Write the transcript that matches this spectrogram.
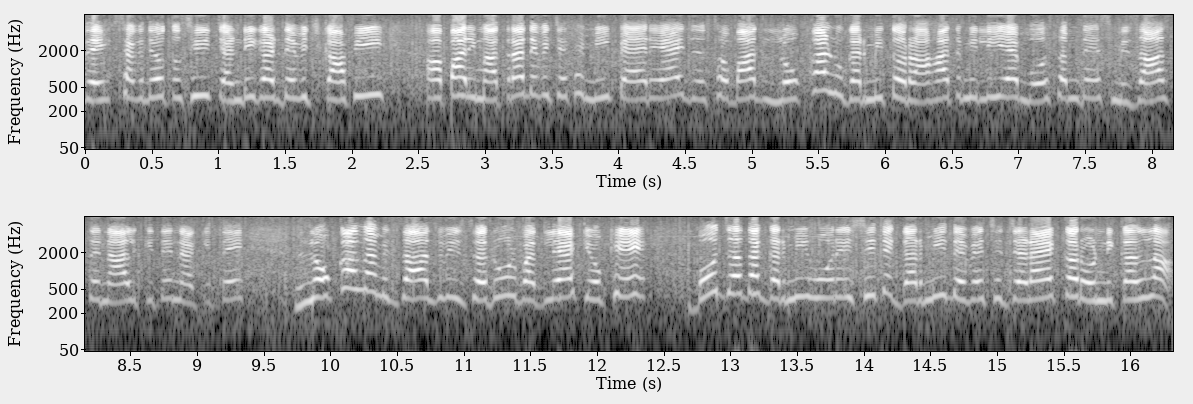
ਦੇਖ ਸਕਦੇ ਹੋ ਤੁਸੀਂ, ਚੰਡੀਗੜ੍ਹ ਦੇ ਵਿੱਚ ਕਾਫੀ ਭਾਰੀ ਮਾਤਰਾ ਦੇ ਵਿੱਚ ਇੱਥੇ ਮੀਂਹ ਪੈ ਰਿਹਾ ਹੈ। ਜਿਸ ਤੋਂ ਬਾਅਦ ਲੋਕਾਂ ਨੂੰ ਗਰਮੀ ਤੋਂ ਰਾਹਤ ਮਿਲੀ ਹੈ। ਮੌਸਮ ਦੇ ਇਸ ਮਿਜ਼ਾਜ ਦੇ ਨਾਲ ਕਿਤੇ ਨਾ ਕਿਤੇ ਲੋਕਾਂ ਦਾ ਮਿਜ਼ਾਜ ਵੀ ਜ਼ਰੂਰ ਬਦਲਿਆ ਕਿਉਂਕਿ ਬਹੁਤ ਜ਼ਿਆਦਾ ਗਰਮੀ ਹੋ ਰਹੀ ਸੀ ਤੇ ਗਰਮੀ ਦੇ ਵਿੱਚ ਜਿਹੜਾ ਹੈ ਘਰੋਂ ਨਿਕਲਣਾ,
